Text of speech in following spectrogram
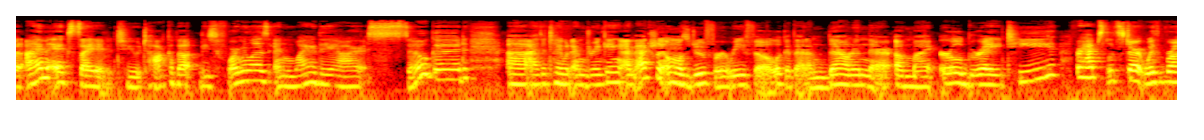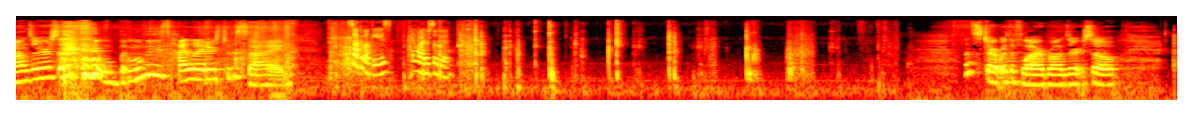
But I'm excited to talk about these formulas and why they are so good. Uh, I have to tell you what I'm drinking. I'm actually almost due for a refill. Look at that, I'm down in there of my Earl Grey tea. Perhaps let's start with bronzers, but move these highlighters to the side. Let's start with the flower bronzer. So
